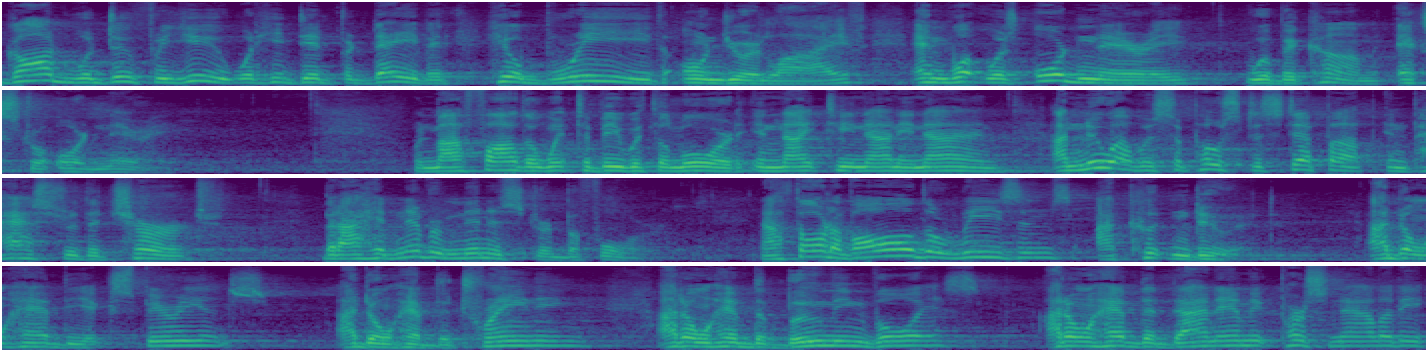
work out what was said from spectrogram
God will do for you what He did for David. He'll breathe on your life, and what was ordinary will become extraordinary. When my father went to be with the Lord in 1999, I knew I was supposed to step up and pastor the church, but I had never ministered before. And I thought of all the reasons I couldn't do it. I don't have the experience, I don't have the training, I don't have the booming voice. I don't have the dynamic personality.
